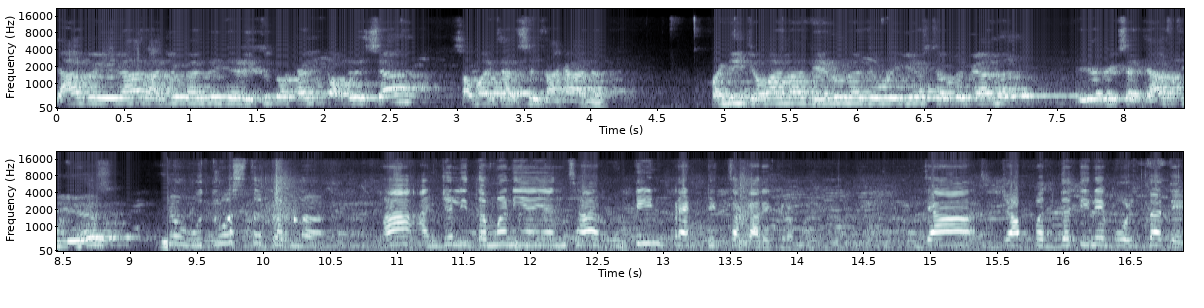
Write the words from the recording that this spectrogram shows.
त्यावेळेला राजीव गांधींच्या नेतृत्वाखाली काँग्रेसच्या सव्वा चारशे जागा आल्या. पंडित जवाहरलाल नेहरूंना जेवढे यश ठेवतं मिळालं त्याच्यापेक्षा जास्त यश उद्ध्वस्त करणं हा अंजली दमानिया यांचा रुटीन प्रॅक्टिसचा कार्यक्रम आहे. त्या ज्या पद्धतीने बोलतात ते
